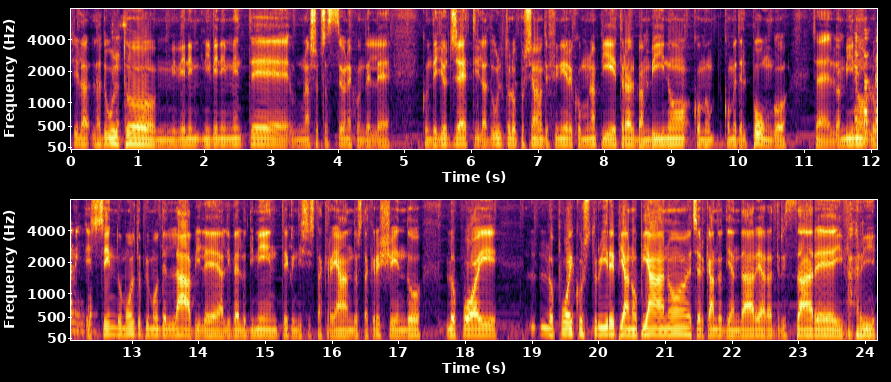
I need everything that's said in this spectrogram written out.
Sì, la, l'adulto sì, sì. Mi, viene, mi, viene, in mente un'associazione con, delle, con, degli oggetti, l'adulto lo possiamo definire come una pietra, il bambino come, come del pongo. Cioè il bambino, lo, essendo molto più modellabile a livello di mente, quindi si sta creando, sta crescendo, lo puoi lo puoi costruire piano piano cercando di andare a raddrizzare vari,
